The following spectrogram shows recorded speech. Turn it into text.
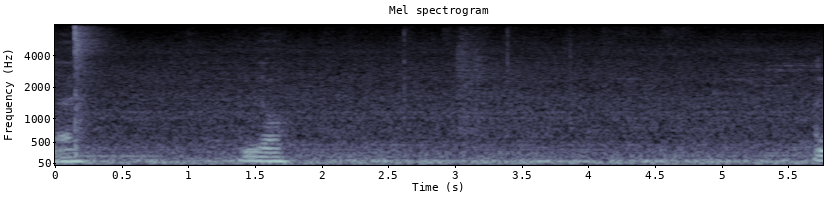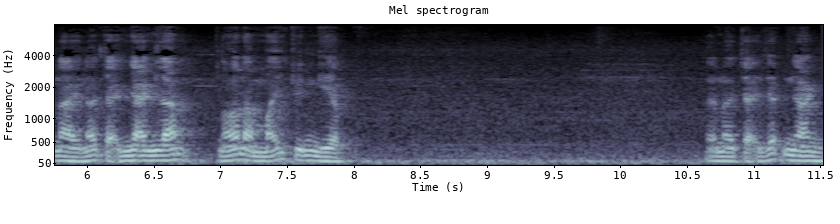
Đây. In vô. Cái này nó chạy nhanh lắm. Nó là máy chuyên nghiệp. Đây là chạy rất nhanh.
